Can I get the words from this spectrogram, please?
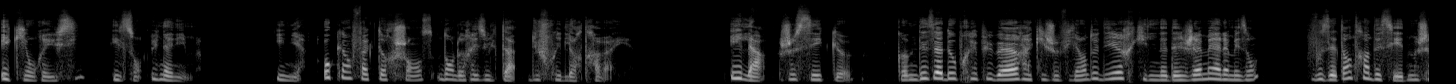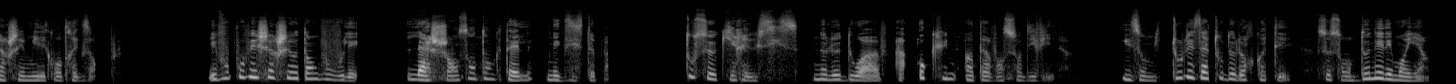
et qui ont réussi, ils sont unanimes. Il n'y a aucun facteur chance dans le résultat du fruit de leur travail. Et là, je sais que, comme des ados prépubères à qui je viens de dire qu'ils n'aidaient jamais à la maison, vous êtes en train d'essayer de me chercher mille contre-exemples. Et vous pouvez chercher autant que vous voulez. La chance en tant que telle n'existe pas. Tous ceux qui réussissent ne le doivent à aucune intervention divine. Ils ont mis tous les atouts de leur côté, se sont donné les moyens,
